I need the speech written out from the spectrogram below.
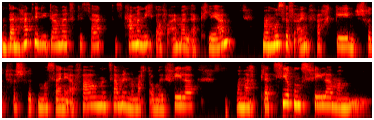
Und dann hatte die damals gesagt, das kann man nicht auf einmal erklären. Man muss es einfach gehen, Schritt für Schritt. Man muss seine Erfahrungen sammeln. Man macht auch mal Fehler. Man macht Platzierungsfehler. Man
